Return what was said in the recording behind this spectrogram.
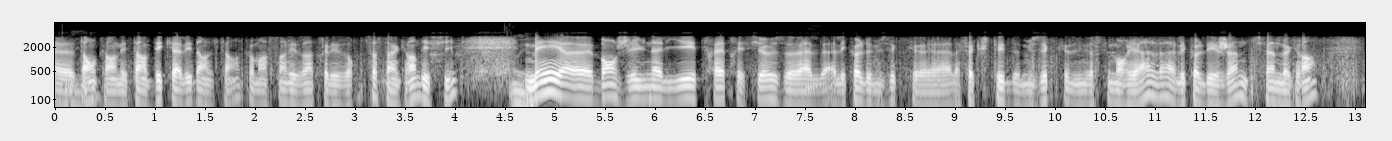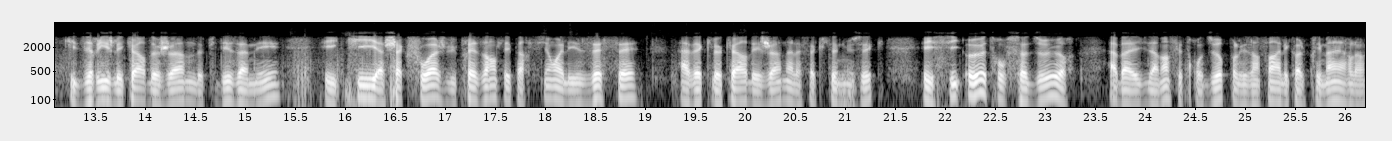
Euh, Oui. donc en étant décalé dans le temps, commençant les uns après les autres. Ça, c'est un grand défi. Oui. Mais euh, bon, j'ai une alliée très précieuse euh, à l'école de musique, euh, à la faculté de musique de l'Université de Montréal, à l'école des jeunes, Tiffaine Legrand, qui dirige les chœurs de jeunes depuis des années et qui, à chaque fois, je lui présente les partitions, elle les essaie avec le chœur des jeunes à la faculté de musique. Et si eux trouvent ça dur, ah ben évidemment, c'est trop dur pour les enfants à l'école primaire. Là.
